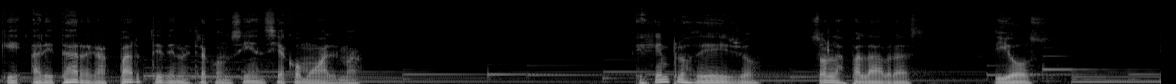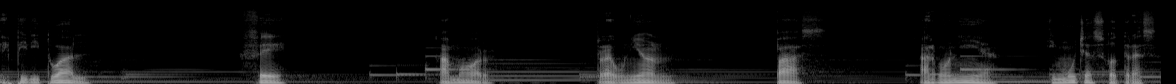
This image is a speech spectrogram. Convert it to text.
que aletarga parte de nuestra conciencia como alma. Ejemplos de ello son las palabras Dios, espiritual, fe, amor, reunión, paz, armonía y muchas otras.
